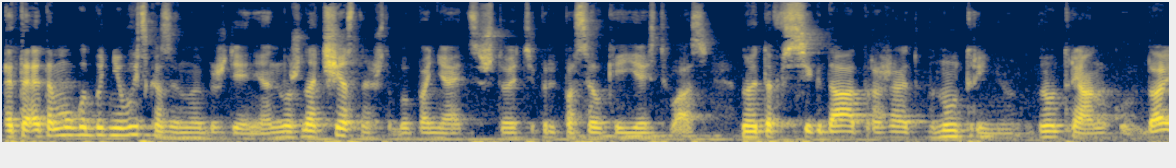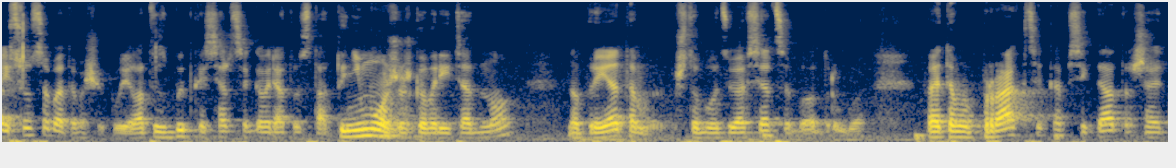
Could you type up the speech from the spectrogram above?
это, это могут быть невысказанные убеждения. Нужно честно, чтобы понять, что эти предпосылки есть в вас. Но это всегда отражает внутреннюю, внутрянку. Да, Иисус об этом еще говорил. От избытка сердца говорят уста. Ты не можешь говорить одно, но при этом, чтобы у тебя в сердце было другое. Поэтому практика всегда отражает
